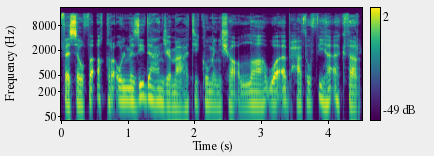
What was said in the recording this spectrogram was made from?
فسوف أقرأ المزيد عن جماعتكم إن شاء الله وأبحث فيها أكثر.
